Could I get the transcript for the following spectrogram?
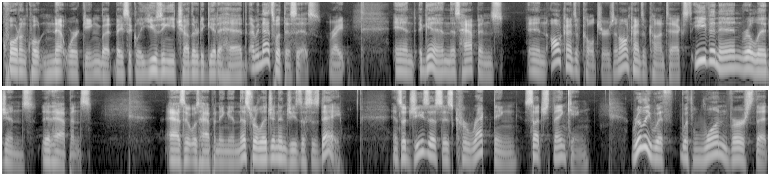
quote unquote networking, but basically using each other to get ahead. I mean, that's what this is, right? And again, this happens in all kinds of cultures, in all kinds of contexts, even in religions, it happens as it was happening in this religion in Jesus' day. And so Jesus is correcting such thinking really with with one verse that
